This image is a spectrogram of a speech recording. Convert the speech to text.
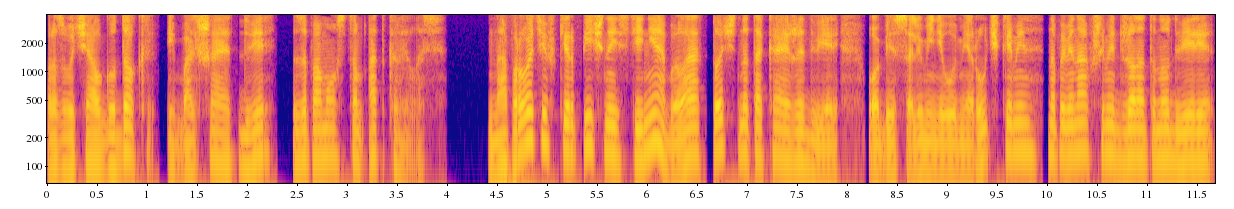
Прозвучал гудок, и большая дверь за помостом открылась. Напротив кирпичной стене была точно такая же дверь, обе с алюминиевыми ручками, напоминавшими Джонатану двери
